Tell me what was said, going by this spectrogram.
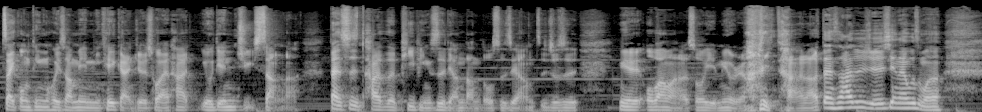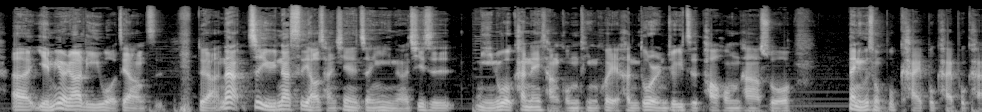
在公听会上面，你可以感觉出来他有点沮丧啊。但是他的批评是两党都是这样子，就是因为奥巴马的时候也没有人要理他，然后但是他就觉得现在为什么呃也没有人要理我这样子，对啊。那至于那四条产线的争议呢，其实你如果看那场公听会，很多人就一直炮轰他说。那你为什么不开？不开？不开？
